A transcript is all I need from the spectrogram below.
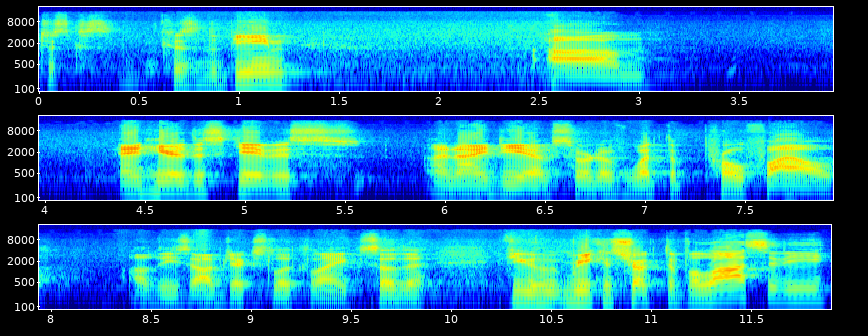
just because of the beam. Um, and here this gave us an idea of sort of what the profile of these objects look like. So the, if you reconstruct the velocity,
